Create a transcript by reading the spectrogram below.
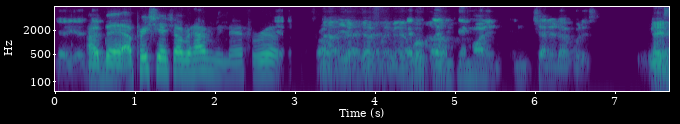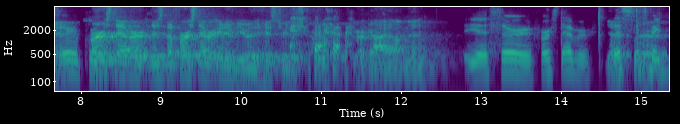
Yeah, yeah. Definitely. I bet. I appreciate y'all for having me, man. For real. Yeah, no, yeah, definitely, man. Glad, well, glad uh, you came on and, and chatted up with us. Hey, yes, man. Sir, first ever. This is the first ever interview in the history of the show. Your guy on, man. Yes, sir. First ever. Yes, let's, sir. Let's make,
